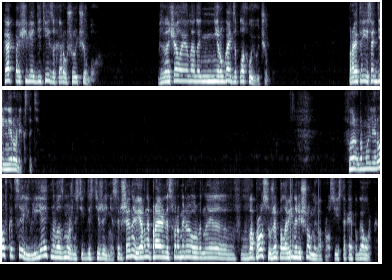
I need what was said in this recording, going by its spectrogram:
Как поощрять детей за хорошую учебу? Для начала ее надо не ругать за плохую учебу. Про это есть отдельный ролик, кстати. Формулировка целей влияет на возможность их достижения. Совершенно верно, правильно сформулированный вопрос, уже половина решенный вопрос. Есть такая поговорка.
